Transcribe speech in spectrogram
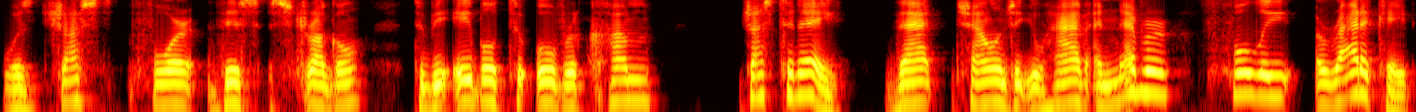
was just for this struggle to be able to overcome just today that challenge that you have and never fully eradicate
